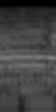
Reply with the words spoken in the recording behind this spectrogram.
tomorrow.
